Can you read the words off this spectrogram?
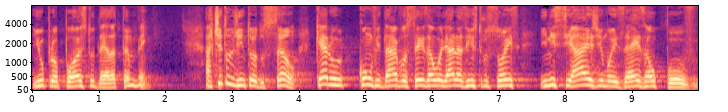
e o propósito dela também. A título de introdução, quero convidar vocês a olhar as instruções iniciais de Moisés ao povo.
